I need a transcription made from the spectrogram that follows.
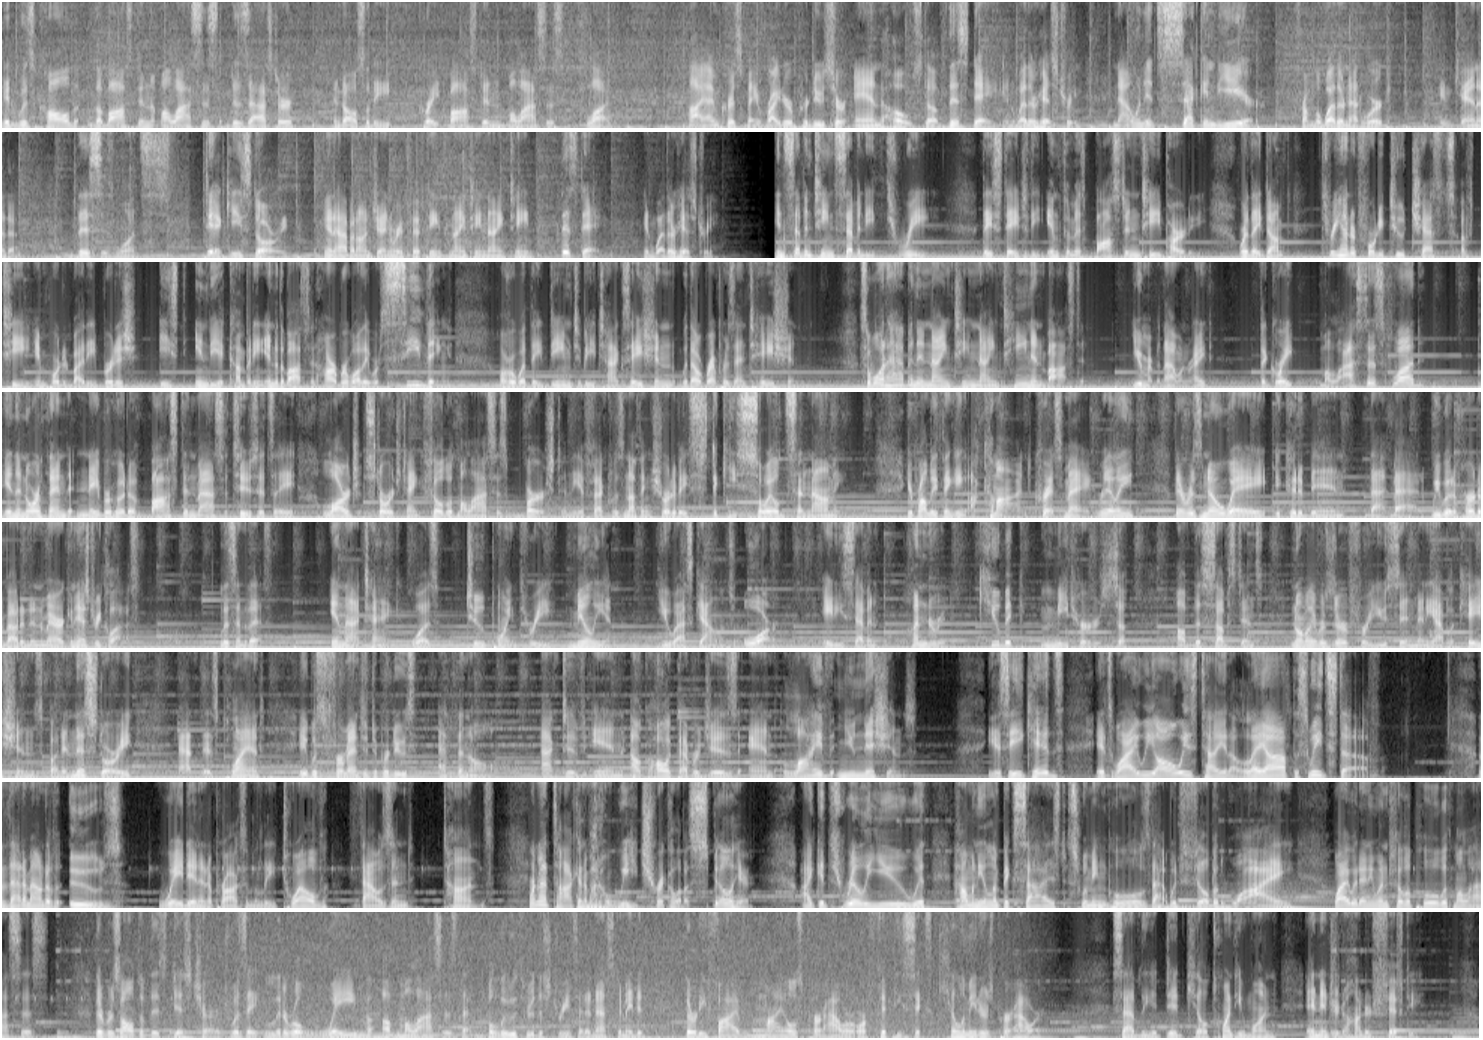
It was called the Boston Molasses Disaster and also the Great Boston Molasses Flood. Hi, I'm Chris May, writer, producer, and host of This Day in Weather History, now in its second year from the Weather Network in Canada. This is one sticky story. It happened on January 15th, 1919, this day in weather history. In 1773, they staged the infamous Boston Tea Party, where they dumped 342 chests of tea imported by the British East India Company into the Boston harbor while they were seething over what they deemed to be taxation without representation. So, what happened in 1919 in Boston? You remember that one, right? The Great Molasses Flood? In the North End neighborhood of Boston, Massachusetts, a large storage tank filled with molasses burst, and the effect was nothing short of a sticky, soiled tsunami. You're probably thinking, oh, come on, Chris May, really? There was no way it could have been that bad. We would have heard about it in American history class. Listen to this. In that tank was 2.3 million US gallons, or 8,700 cubic meters of the substance normally reserved for use in many applications, but in this story, at this plant, it was fermented to produce ethanol, active in alcoholic beverages and live munitions. You see, kids, it's why we always tell you to lay off the sweet stuff. That amount of ooze weighed in at approximately 12,000 tons. We're not talking about a wee trickle of a spill here. I could thrill you with how many Olympic sized swimming pools that would fill, but why? Why would anyone fill a pool with molasses? The result of this discharge was a literal wave of molasses that blew through the streets at an estimated 35 miles per hour or 56 kilometers per hour. Sadly, it did kill 21 and injured 150.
